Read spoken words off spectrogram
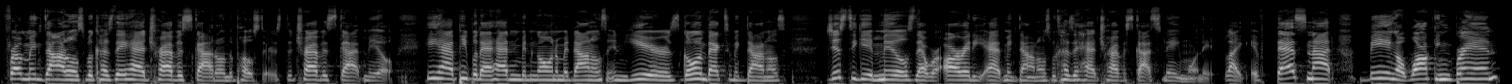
from McDonald's because they had Travis Scott on the posters, the Travis Scott meal. He had people that hadn't been going to McDonald's in years going back to McDonald's just to get meals that were already at McDonald's because it had Travis Scott's name on it. Like, if that's not being a walking brand,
